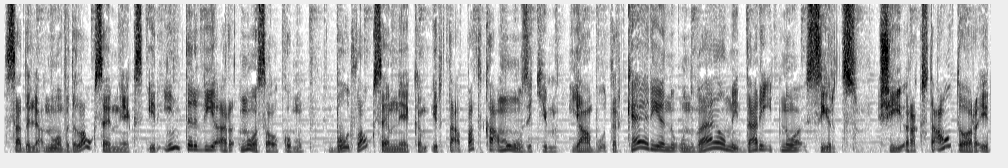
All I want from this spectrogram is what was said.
sadaļā Novada lauksaimnieks ir intervija ar nosaukumu Būt lauksaimniekam ir tāpat kā mūziķim, jābūt ar kērienu un vēlmi darīt no sirds. Šī raksta autora ir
